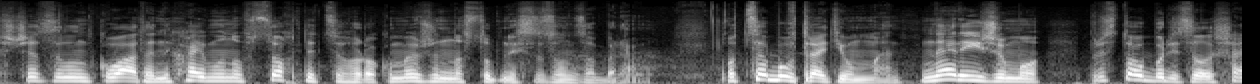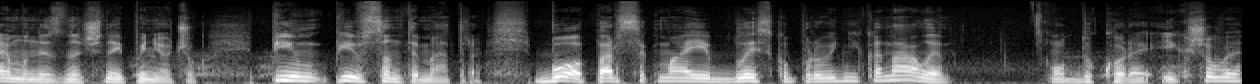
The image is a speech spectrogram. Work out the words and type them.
ще зеленкувате. Нехай воно всохне цього року, ми вже наступний сезон заберемо. Оце був третій момент. Не ріжемо при стовбурі, залишаємо незначний пеньочок, пів, пів сантиметра. Бо персик має близькопровідні канали от до кори. І якщо ви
